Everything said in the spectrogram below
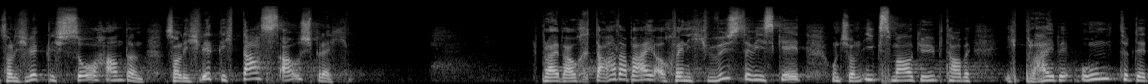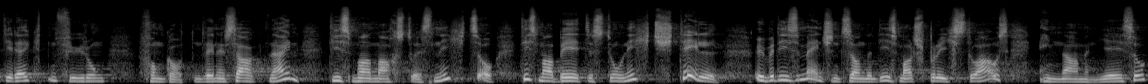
Soll ich wirklich so handeln? Soll ich wirklich das aussprechen? Ich bleibe auch da dabei, auch wenn ich wüsste, wie es geht und schon x-mal geübt habe. Ich bleibe unter der direkten Führung von Gott. Und wenn er sagt, nein, diesmal machst du es nicht so, diesmal betest du nicht still über diesen Menschen, sondern diesmal sprichst du aus, im Namen Jesu,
